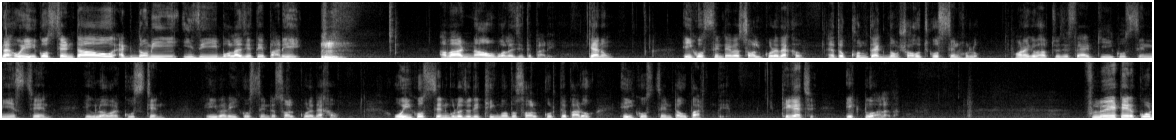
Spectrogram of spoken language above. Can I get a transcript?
দেখো এই কোশ্চেনটাও একদমই ইজি বলা যেতে পারে। আবার নাও বলা যেতে পারে। কেন? এই কোশ্চেনটা এবার সলভ করে দেখাও। এতক্ষণ তো একদম সহজ কোশ্চেন হলো। অনেকে ভাবছ যে, স্যার, কী কোশ্চেন নিয়ে এসছেন? এগুলো আবার কোশ্চেন এইবার এই কোশ্চেনটা সলভ করে দেখাও। ওই কোশ্চেনগুলো যদি ঠিকমতো সলভ করতে পারো, এই কোশ্চেনটাও পারবে ঠিক আছে? একটু আলাদা। ফ্লুয়েটের কোড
